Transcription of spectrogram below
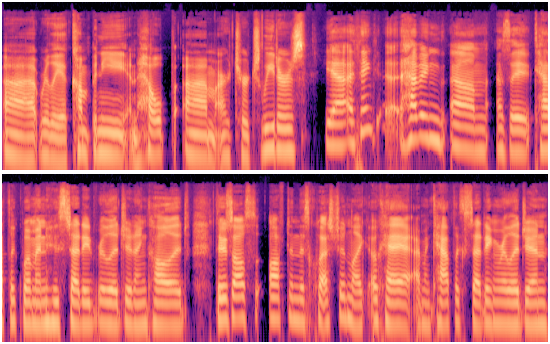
uh, really accompany and help um, our church leaders. Yeah, I think uh, having, um, as a Catholic woman who studied religion in college, there's also often this question like, okay, I'm a Catholic studying religion.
